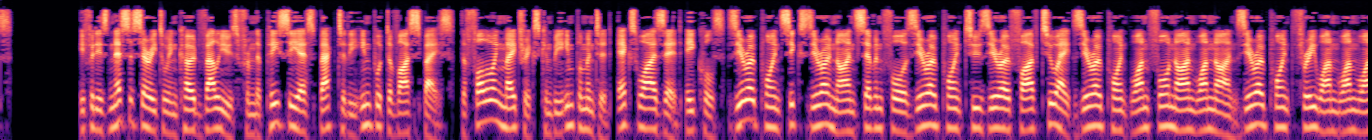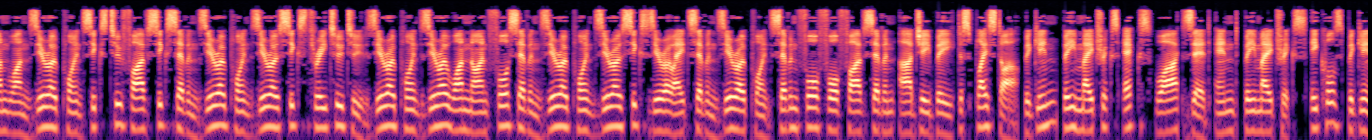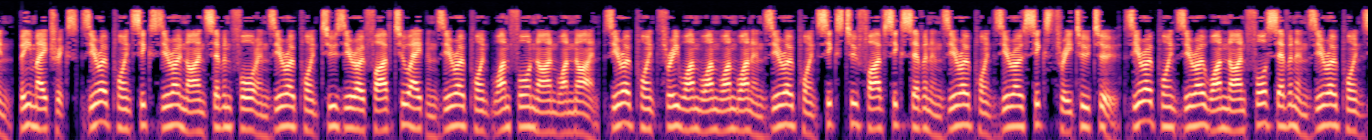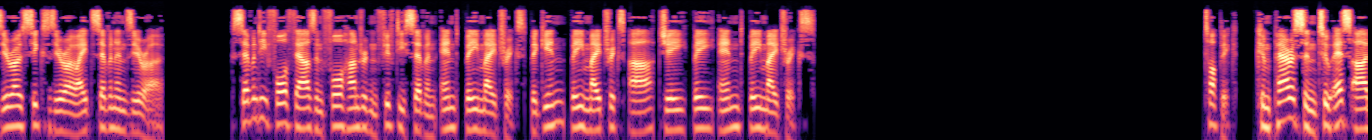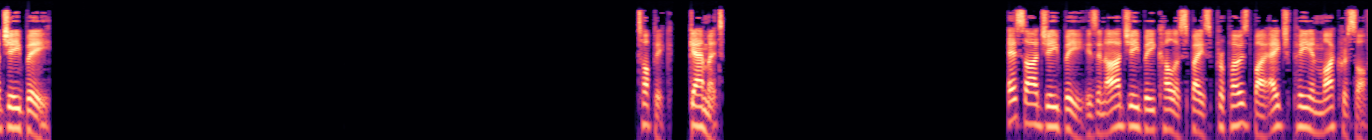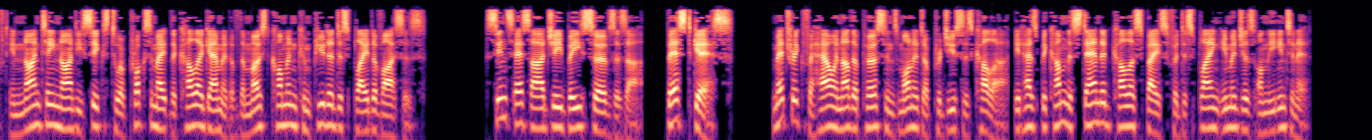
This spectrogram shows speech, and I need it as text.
if it is necessary to encode values from the PCS back to the input device space, the following matrix can be implemented: XYZ equals 0.60974 0.20528 0.14919 0.31111 0.62567 0.06322 0.01947 0.06087 0.74457 RGB display style. Begin B matrix matrix X Y Z end B matrix equals begin. B matrix 0.60974 and 0.20528 and 0.14919 0.31111 and 0.62567 and 0.06322 0.01947 and 0.06087 and 0 74457 end B matrix begin B matrix R G B end B matrix. Topic. Comparison to sRGB Topic. Gamut sRGB is an RGB color space proposed by HP and Microsoft in 1996 to approximate the color gamut of the most common computer display devices. Since sRGB serves as a «best guess» metric for how another person's monitor produces color, it has become the standard color space for displaying images on the Internet.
